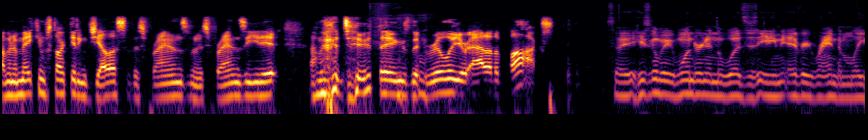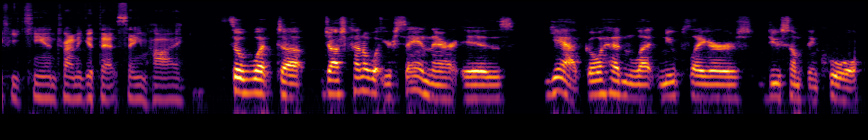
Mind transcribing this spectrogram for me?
I'm going to make him start getting jealous of his friends when his friends eat it. I'm going to do things that really are out of the box. So he's going to be wandering in the woods, just eating every random leaf he can, trying to get that same high. So what, uh, Josh? Kind of what you're saying there is, yeah, go ahead and let new players do something cool,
